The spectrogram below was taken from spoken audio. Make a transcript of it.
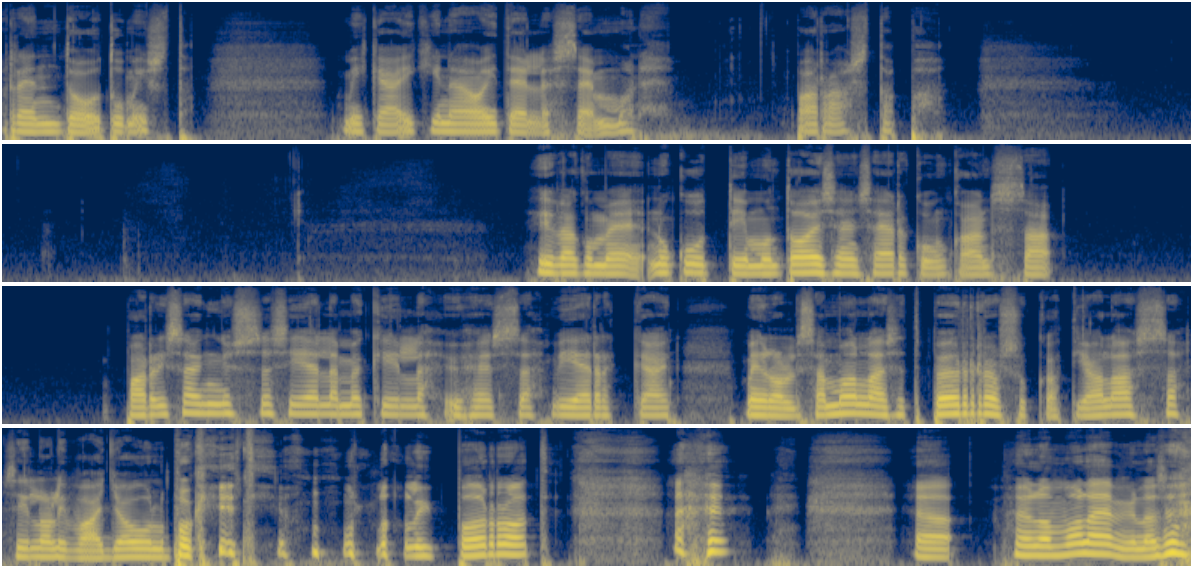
rentoutumista, mikä ikinä on itselle semmoinen paras tapa. Hyvä, kun me nukuttiin mun toisen serkun kanssa parisängyssä siellä mökillä yhdessä vierekkäin. Meillä oli samanlaiset pörrösukat jalassa. Sillä oli vain joulupokit ja mulla oli porot. ja meillä on molemmilla se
